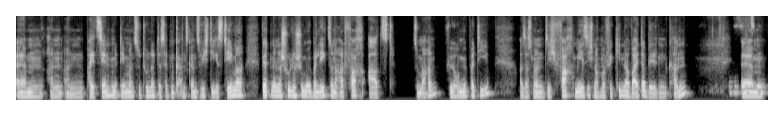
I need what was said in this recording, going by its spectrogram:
ähm, an, an Patienten, mit denen man zu tun hat. Deshalb ein ganz, ganz wichtiges Thema. Wir hatten in der Schule schon mal überlegt, so eine Art Facharzt zu machen für Homöopathie. Also, dass man sich fachmäßig nochmal für Kinder weiterbilden kann. Ähm,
